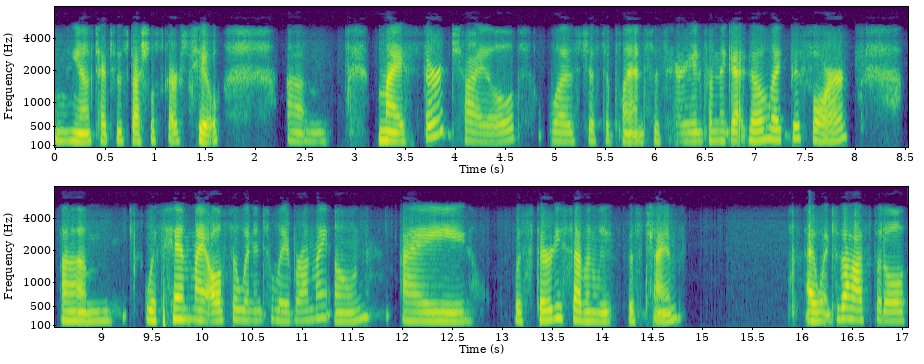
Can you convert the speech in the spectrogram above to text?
you know types of special scars too. Um, my third child was just a planned cesarean from the get-go, like before. Um, with him, I also went into labor on my own. I was 37 weeks this time. I went to the hospital.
